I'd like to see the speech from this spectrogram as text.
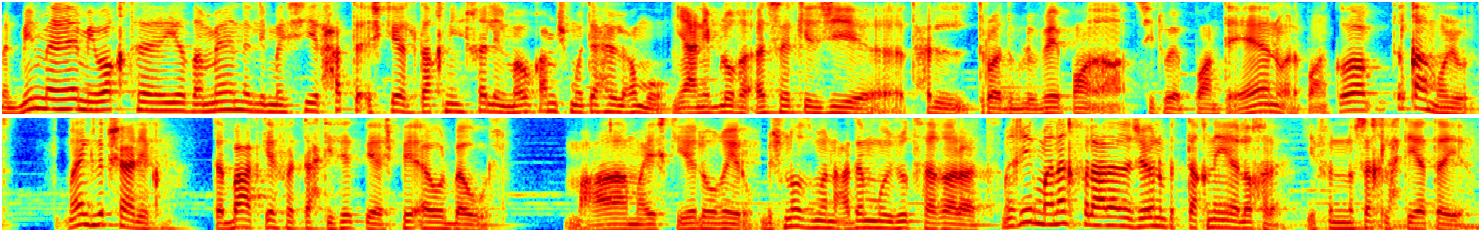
من بين مهامي وقتها هي ضمان اللي ما يصير حتى إشكال تقني يخلي الموقع مش متاح للعموم. يعني بلغة أسهل كي تجي تحل www.siteweb.tn ولا .com تلقاه موجود. ما نكذبش عليكم. تبعت كافة تحديثات PHP اول باول مع MySQL وغيره باش نضمن عدم وجود ثغرات من غير ما نغفل على الجوانب التقنية الأخرى كيف النسخ الاحتياطية.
